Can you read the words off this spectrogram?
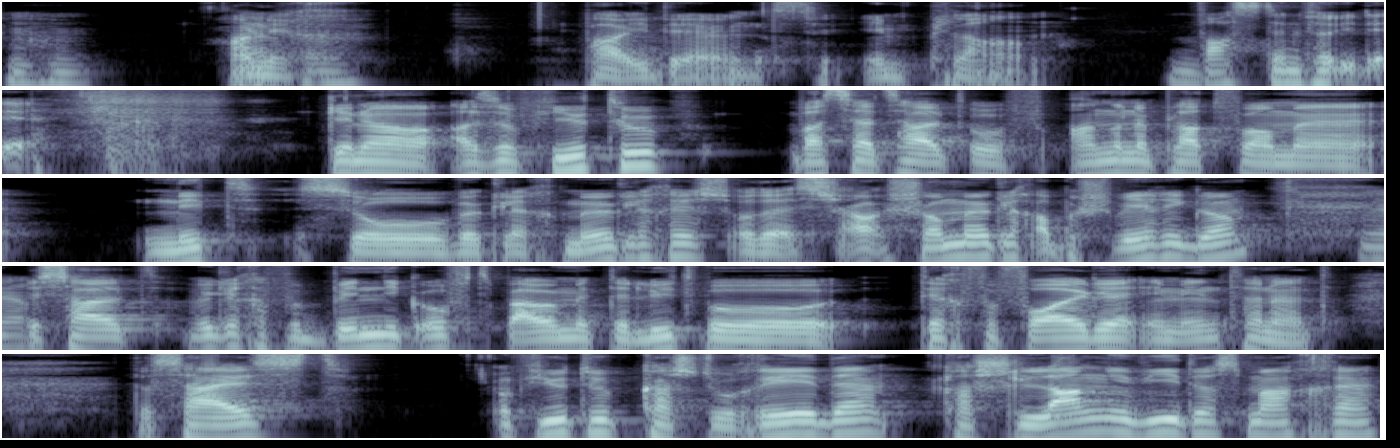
Mhm. Habe ja, ich ein paar Ideen im Plan. Was denn für Ideen? Genau, also auf YouTube, was jetzt halt auf anderen Plattformen nicht so wirklich möglich ist, oder es ist auch schon möglich, aber schwieriger, ja. ist halt wirklich eine Verbindung aufzubauen mit den Leuten, die dich verfolgen im Internet. Das heißt, auf YouTube kannst du reden, kannst lange Videos machen,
